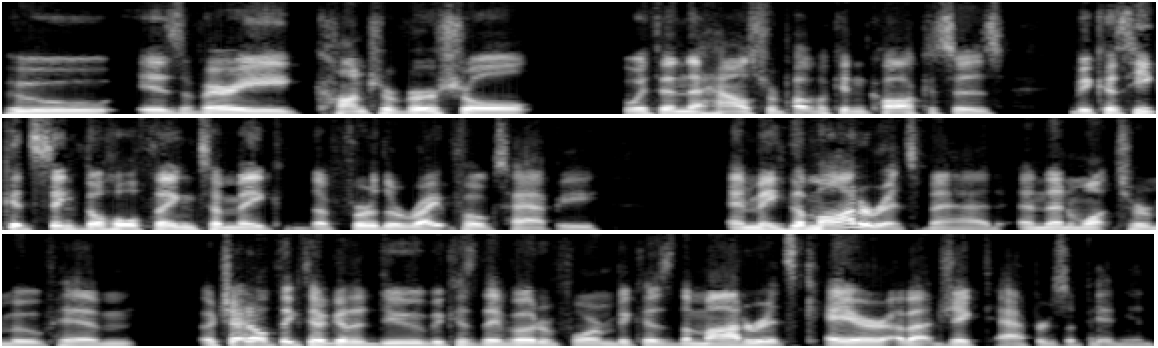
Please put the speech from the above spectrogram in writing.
who is a very controversial within the House Republican caucuses because he could sink the whole thing to make the further right folks happy and make the moderates mad and then want to remove him which I don't think they're going to do because they voted for him because the moderates care about Jake Tapper's opinion.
